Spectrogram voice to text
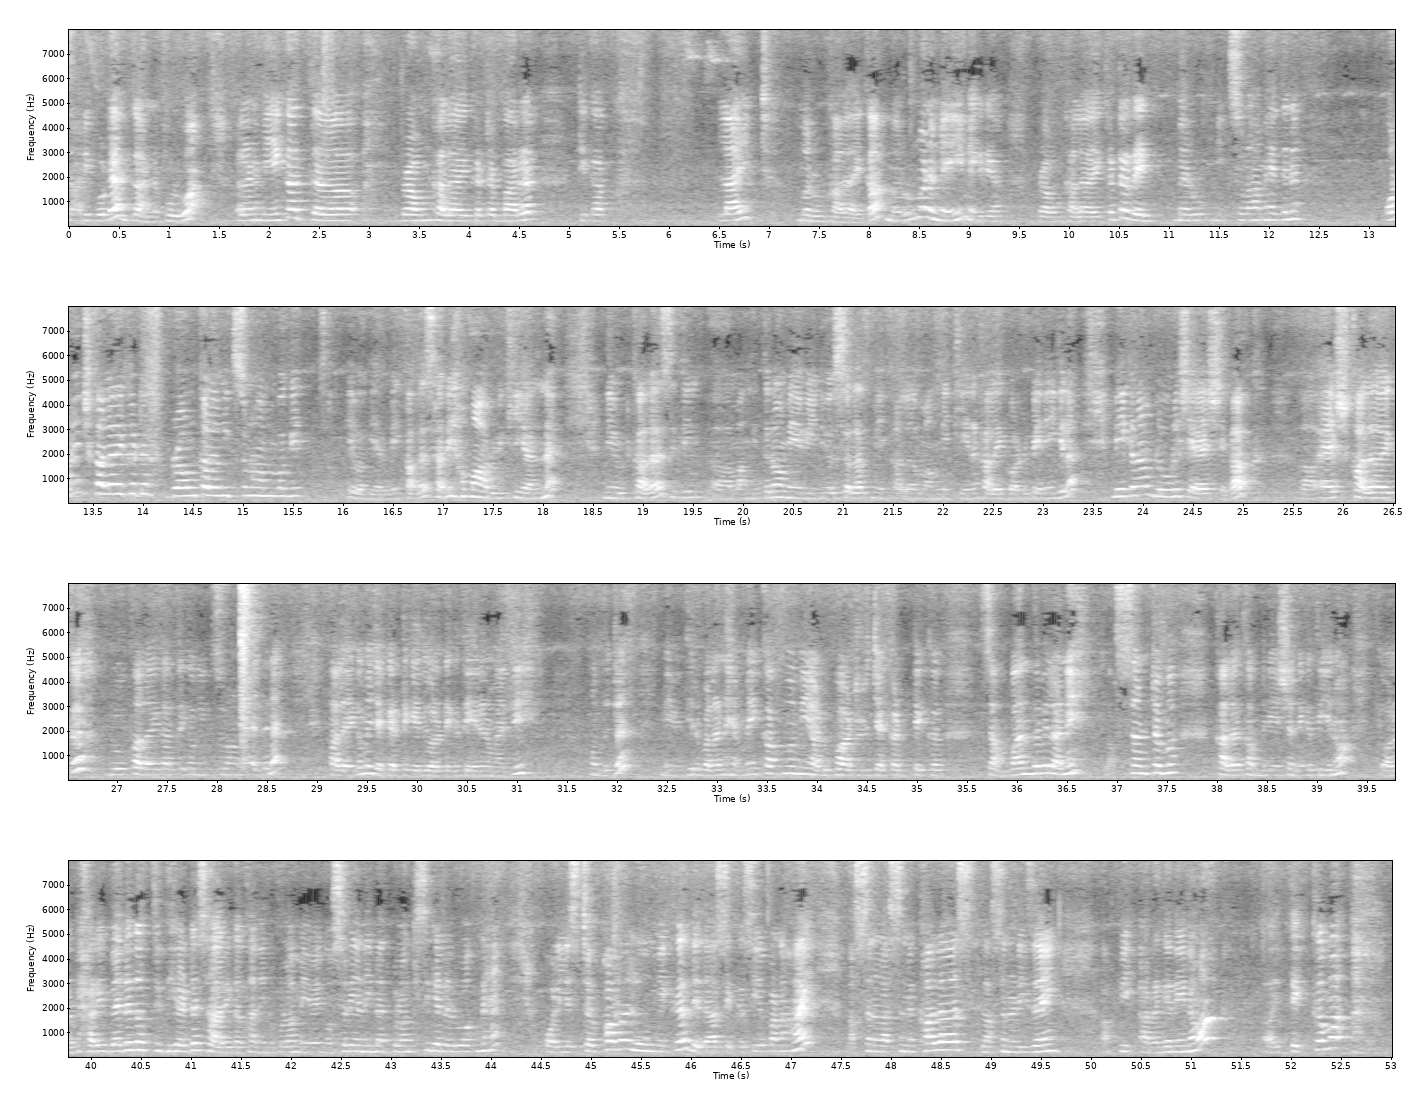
සාරි ගොඩක් ගන්න පුළුවන්. බලන්න මේකත් බ්‍රවුන් කලර් එකට බර ටිකක් ලයිට් මරුන් කලර් එකක්. මරුන් නෙමෙයි මේක ටිකක් බ්‍රවුන් කලර් එකට රෙඩ් මරුන් මික්ස් වුනහම හැදෙන ඔරෙන්ජ් කලර් එකට බ්‍රවුන් කලර් මික්ස් වුනහම වගේ ඒ වගේ අර මේ කලර්ස් හරි අමාරුයි කියන්න. නියුඩ් කලර්ස් ඉතින් මම හිතනවා මේ වීඩියෝස් වලත් මේ කලර් මම මේ කියන කලර් එක වලට පෙනේ කියලා. මේක නම් බ්ලූරිෂ් ඇෂ් එකක්. ඇෂ් කලර් එක බ්ලූ කලර් එකත් එක්ක මික්ස් වුනහම හැදෙන කලර් එක මේ ජැකට් එකේදී වලට එක තේරෙනවා ඇති. හොඳට මේ විදිහට බලන හැම එකක්ම මේ අඩු පාට ජැකට් එක සම්බන්ධ වෙලානේ ලස්සන්ටම කලර් කම්බිනේෂන් එක තියෙනවා. ඔයාලට හරි වැදගත් විදිහට සාරි එකක් අඳින්න පුළුවන්. මේවෙන් ඔසරේ අඳින්නත් පුළුවන් කිසි ගැටලුවක් නැහැ. පොලියස්ටර් පවර් ලූම් එක 2150යි. ලස්සන ලස්සන කලර්ස්, ලස්සන ඩිසයින් අපි අරගෙන එනවා. ඒත් එක්කම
